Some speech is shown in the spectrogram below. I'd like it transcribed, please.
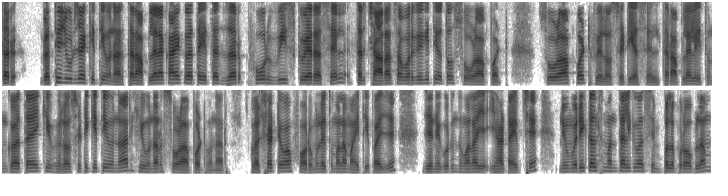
तर गतिज ऊर्जा किती होणार? तर आपल्याला काय कळतं इथं जर फोर व्ही स्क्वेअर असेल तर चाराचा वर्ग किती होतो? सोळा पट. सोळा पट व्हेलॉसिटी असेल तर आपल्याला इथून कळतं आहे की व्हेलॉसिटी किती होणार? ही होणार सोळा पट होणार. लक्षात ठेवा फॉर्म्युले तुम्हाला माहिती पाहिजे जेणेकरून तुम्हाला ह्या टाईपचे न्यूमेरिकल्स म्हणता येईल किंवा सिंपल प्रॉब्लेम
